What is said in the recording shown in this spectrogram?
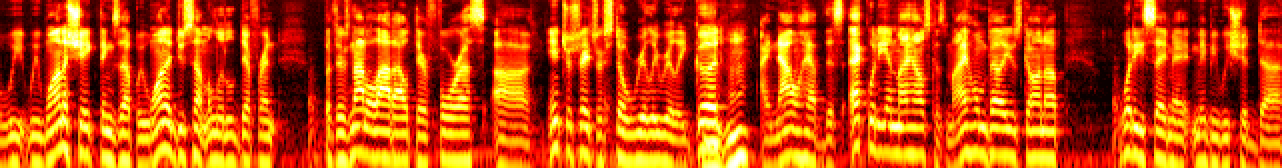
we we want to shake things up. We want to do something a little different, but there's not a lot out there for us. Uh, interest rates are still really really good. Mm-hmm. I now have this equity in my house because my home value's gone up. What do you say? May- Maybe we should, uh,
